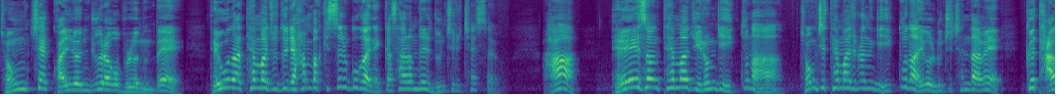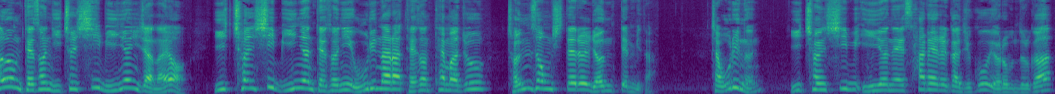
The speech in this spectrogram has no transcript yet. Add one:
정책 관련주라고 불렀는데 대우나 테마주들이 한 바퀴 쓸고 가니까 사람들이 눈치를 챘어요. 아 대선 테마주 이런 게 있구나. 정치 테마주라는 게 있구나. 이걸 눈치챈 다음에 그 다음 대선 2012년이잖아요. 2012년 대선이 우리나라 대선 테마주 전성시대를 연 때입니다. 자, 우리는 2012년의 사례를 가지고 여러분들과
